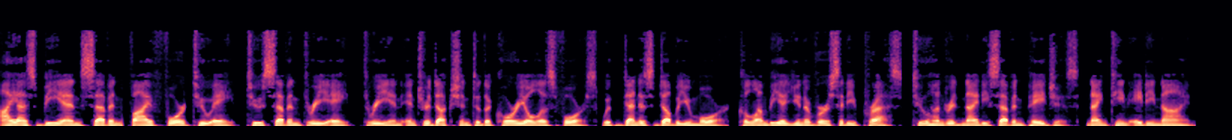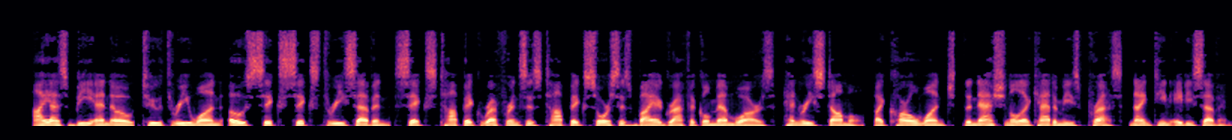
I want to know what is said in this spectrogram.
ISBN 7-5428-2738-3 An Introduction to the Coriolis Force with Dennis W. Moore, Columbia University Press, 297 pages, 1989. ISBN 0-231-06637-6 Topic References Topic Sources Biographical Memoirs, Henry Stommel, by Carl Wunsch, The National Academies Press, 1987.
